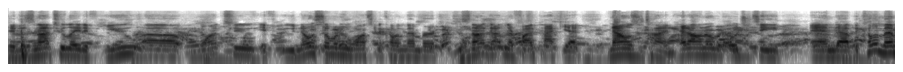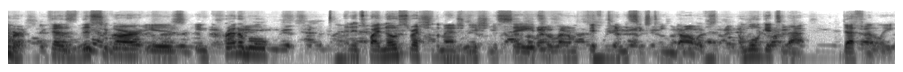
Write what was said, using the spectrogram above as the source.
it is not too late if you uh, want to. If you know someone who wants to become a member, has not gotten their five pack yet, now is the time. Head on over to OGT and uh, become a member because this cigar is incredible, and it's by no stretch of the imagination to say it's around fifteen to sixteen dollars, and we'll get to that definitely.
